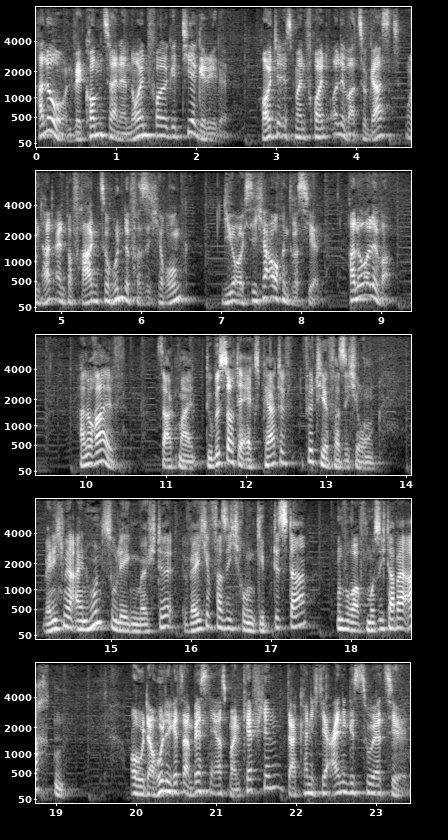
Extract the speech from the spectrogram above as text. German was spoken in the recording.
Hallo und willkommen zu einer neuen Folge Tiergerede. Heute ist mein Freund Oliver zu Gast und hat ein paar Fragen zur Hundeversicherung, die euch sicher auch interessieren. Hallo Oliver. Hallo Ralf. Sag mal, du bist doch der Experte für Tierversicherung. Wenn ich mir einen Hund zulegen möchte, welche Versicherung gibt es da und worauf muss ich dabei achten? Oh, da hol dir jetzt am besten erstmal ein Käffchen, da kann ich dir einiges zu erzählen.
